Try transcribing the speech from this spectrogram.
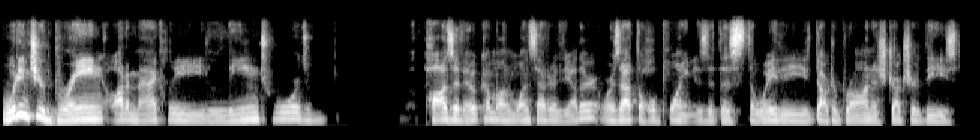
Wouldn't your brain automatically lean towards positive outcome on one side or the other, or is that the whole point? Is that this the way the Dr. Braun has structured these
